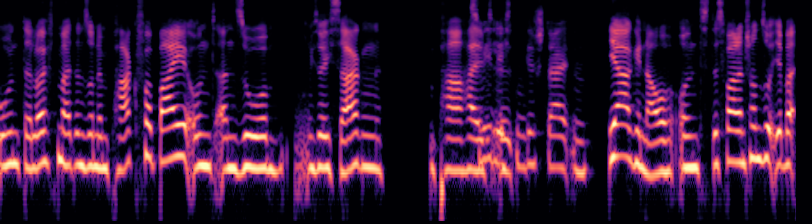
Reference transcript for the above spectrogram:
und da läuft man halt an so einem Park vorbei und an so, wie soll ich sagen, ein paar halt. Äh, Zwielichten gestalten. ja, genau. Und das war dann schon so, aber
